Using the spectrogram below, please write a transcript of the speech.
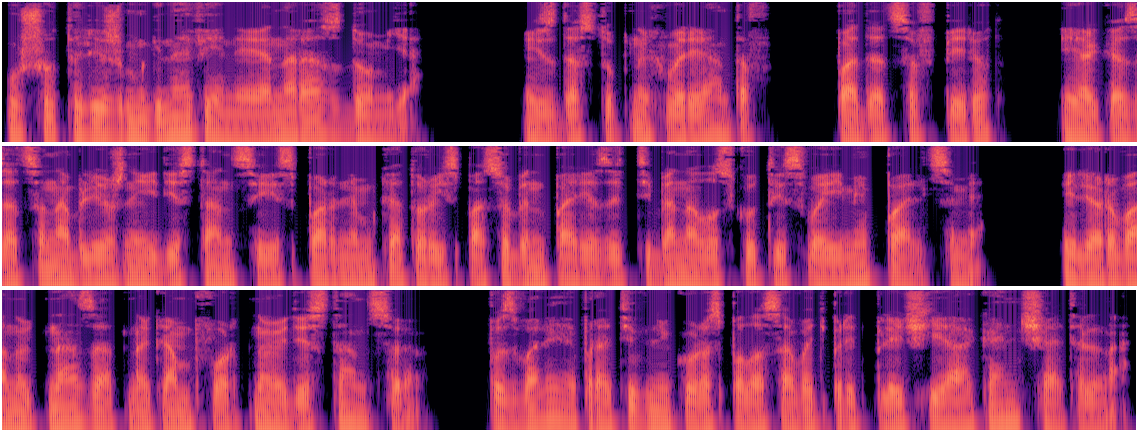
У шоты лишь мгновение на раздумье. Из доступных вариантов — податься вперед и оказаться на ближней дистанции с парнем, который способен порезать тебя на лоскуты своими пальцами, или рвануть назад на комфортную дистанцию, позволяя противнику располосовать предплечье окончательно.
